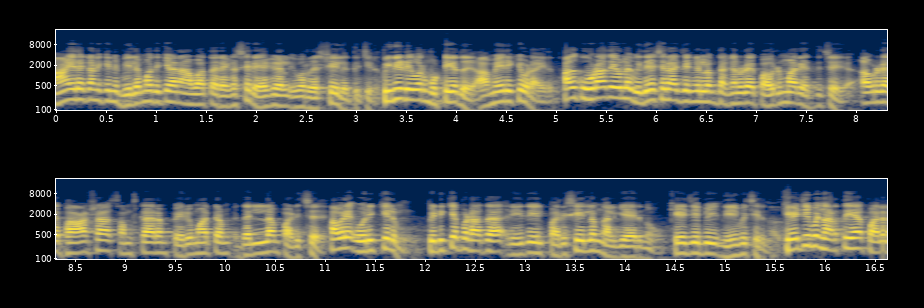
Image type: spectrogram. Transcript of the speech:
ആയിരക്കണക്കിന് വിലമതിക്കാനാവാത്ത രഹസ്യരേഖകൾ ഇവർ റഷ്യയിൽ എത്തിച്ചിരുന്നു. പിന്നീട് ഇവർ മുട്ടിയത് അമേരിക്കയോടായിരുന്നു. അത് കൂടാതെയുള്ള വിദേശ രാജ്യങ്ങളിലും തങ്ങളുടെ പൗരന്മാരെ എത്തിച്ച് അവരുടെ ഭാഷ സംസ്കാരം പെരുമാറ്റം ഇതെല്ലാം പഠിച്ച് അവരെ ഒരിക്കലും പിടിക്കപ്പെടാത്ത രീതിയിൽ പരിശീലനം നൽകിയായിരുന്നു കെ ജി ബി നിയമിച്ചിരുന്നത്. കെ ജി ബി നടത്തിയ പല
